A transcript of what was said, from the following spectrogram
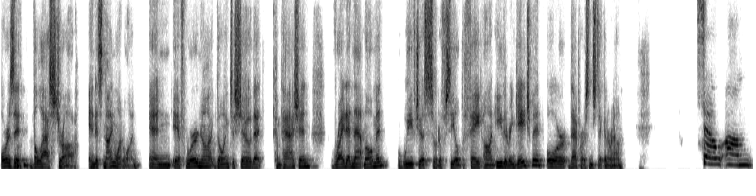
or is it mm-hmm. the last straw? And it's 911. And if we're not going to show that compassion right in that moment, we've just sort of sealed the fate on either engagement or that person sticking around. So um,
